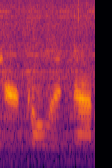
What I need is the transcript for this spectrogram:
your colon uh,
